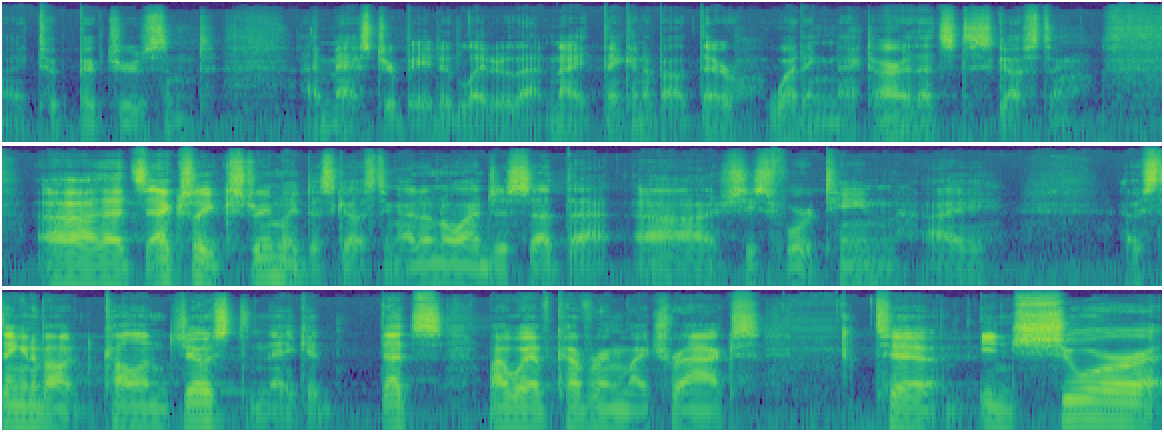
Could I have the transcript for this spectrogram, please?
I took pictures and I masturbated later that night thinking about their wedding night. All right, that's disgusting. Uh, that's actually extremely disgusting. I don't know why I just said that. Uh, she's 14. I I was thinking about Colin Jost naked. That's my way of covering my tracks to ensure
